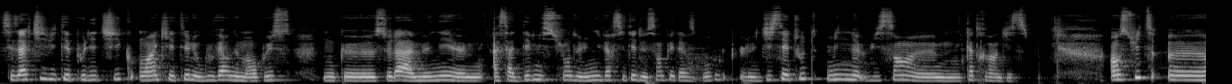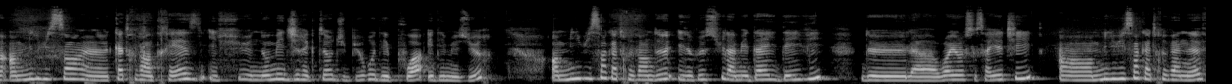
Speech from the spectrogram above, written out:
Ses activités politiques ont inquiété le gouvernement russe, donc euh, cela a mené euh, à sa démission de l'université de Saint-Pétersbourg le 17 août 1890. Ensuite, en 1893, il fut nommé directeur du bureau des poids et des mesures. En 1882, il reçut la médaille Davy de la Royal Society. En 1889,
